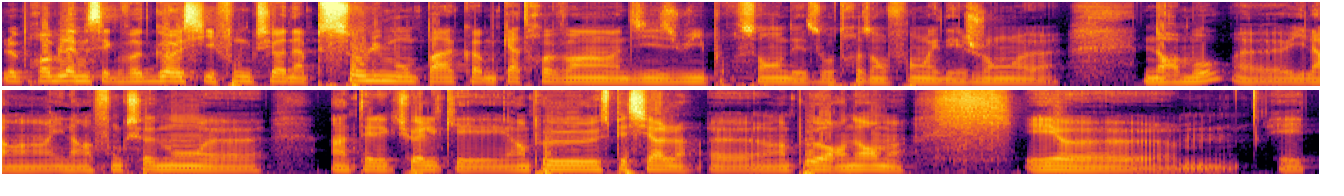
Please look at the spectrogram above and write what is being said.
Le problème, c'est que votre gosse, il fonctionne absolument pas comme 98% des autres enfants et des gens euh, normaux. Euh, il, a un, il a un fonctionnement intellectuel qui est un peu spécial, un peu hors norme. Et, et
